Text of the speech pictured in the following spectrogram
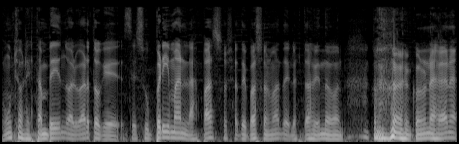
Muchos le están pidiendo a Alberto que se supriman las PASO. Ya te paso el mate, lo estás viendo con, con unas ganas.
